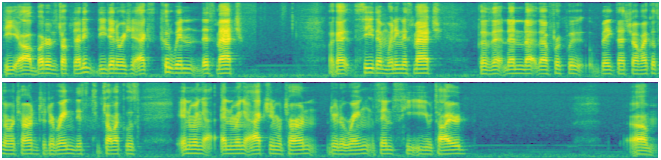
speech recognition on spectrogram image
the uh, Brother Destruction. I think D-Generation X could win this match. Like, I see them winning this match. Because then, then that, that quickly make that Shawn Michaels will return to the ring. This Shawn Michaels in-ring in-ring action return to the ring since he, he retired. Um,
